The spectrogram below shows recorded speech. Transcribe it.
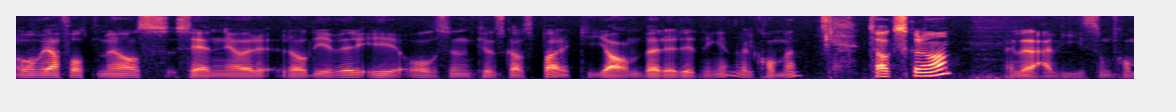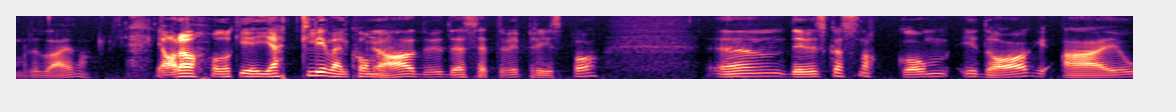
og vi har fått med oss seniorrådgiver i Ålesund kunnskapspark, Jan Børre Rydningen. Velkommen. Takk skal du ha. Eller det er vi som kommer til deg, da. Ja da, og dere er hjertelig velkommen. Ja, du, det setter vi pris på. Um, det vi skal snakke om i dag, er jo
